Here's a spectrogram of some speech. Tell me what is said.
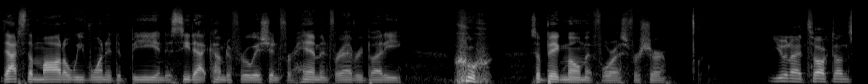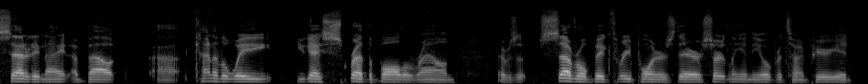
That's the model we've wanted to be, and to see that come to fruition for him and for everybody, whew, it's a big moment for us for sure. You and I talked on Saturday night about uh, kind of the way you guys spread the ball around. There was a, several big three pointers there, certainly in the overtime period.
